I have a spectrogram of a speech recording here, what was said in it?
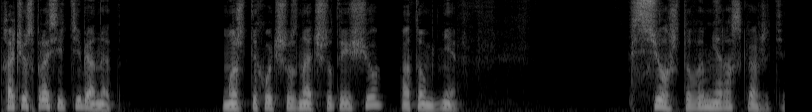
Хочу спросить тебя, Нет. Может, ты хочешь узнать что-то еще о том дне? Все, что вы мне расскажете.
